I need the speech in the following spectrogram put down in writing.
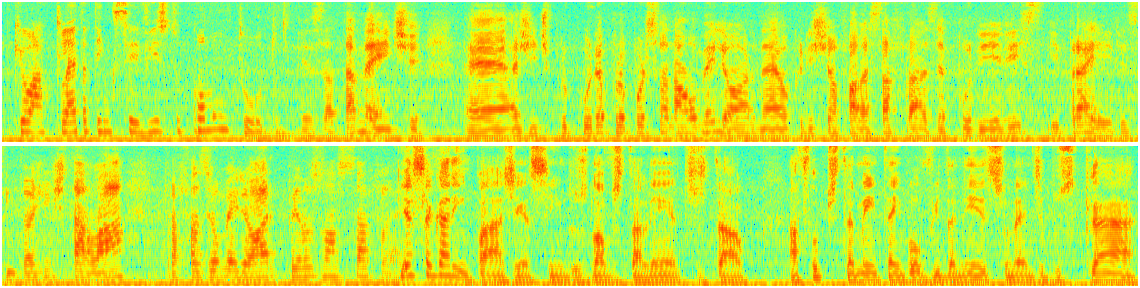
porque o atleta tem que ser visto como um todo. Exatamente. É, a gente procura proporcionar o melhor, né? O Cristian fala essa frase, é por eles e para eles. Então a gente está lá para fazer o melhor pelos nossos atletas. E essa garimpagem assim dos novos talentos e tal, a FUPS também está envolvida nisso, né? De buscar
